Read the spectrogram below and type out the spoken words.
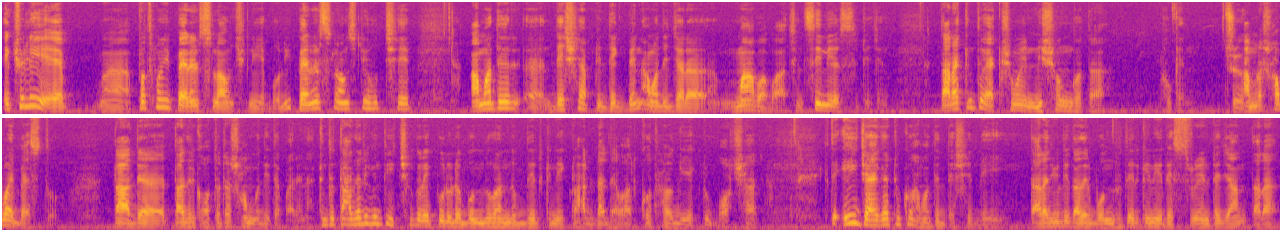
অ্যাকচুয়ালি প্রথমে আমি প্যারেন্টস লঞ্চ নিয়ে বলি। প্যারেন্টস লঞ্চটি হচ্ছে আমাদের দেশে আপনি দেখবেন আমাদের যারা মা বাবা আছেন সিনিয়র সিটিজেন তারা কিন্তু একসময় নিঃসঙ্গতা ভোগেন। আমরা সবাই ব্যস্ত। তাদের তাদেরকে অতটা সময় দিতে পারে না। কিন্তু তাদেরই কিন্তু ইচ্ছে করে পুরোটা বন্ধু বান্ধবদেরকে নিয়ে একটু আড্ডা দেওয়ার কোথাও গিয়ে একটু বসার। কিন্তু এই জায়গাটুকু আমাদের দেশে নেই। তারা যদি তাদের বন্ধুদেরকে নিয়ে রেস্টুরেন্টে যান তারা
